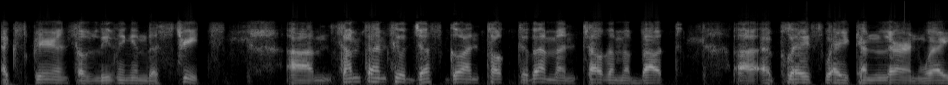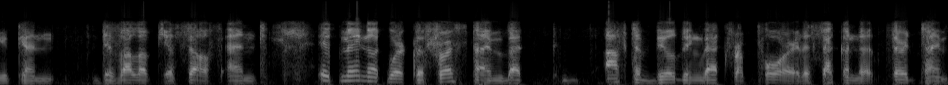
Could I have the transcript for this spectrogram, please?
experience of living in the streets, um, sometimes he'll just go and talk to them and tell them about uh, a place where you can learn, where you can develop yourself. And it may not work the first time, but after building that rapport the second or third time.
